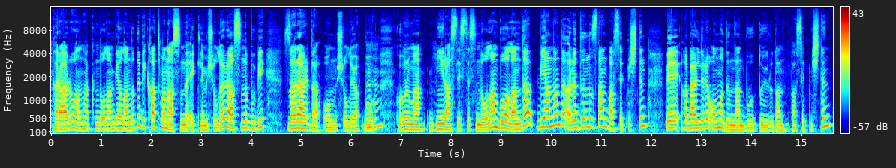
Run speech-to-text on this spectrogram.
kararı olan hakkında olan bir alanda da bir katman aslında eklemiş oluyor ve aslında bu bir zarar da olmuş oluyor. Bu koruma miras listesinde olan bu alanda bir yandan da aradığınızdan bahsetmiştin ve haberleri olmadığından bu duyurudan bahsetmiştin.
